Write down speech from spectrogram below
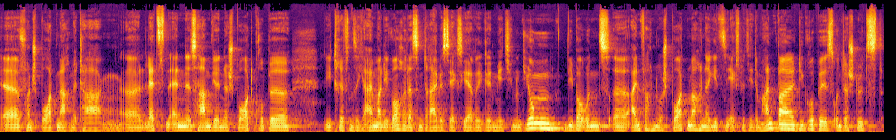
äh, von Sportnachmittagen. Äh, letzten Endes haben wir eine Sportgruppe, die treffen sich einmal die Woche. Das sind drei bis sechsjährige Mädchen und Jungen, die bei uns äh, einfach nur Sport machen. Da geht es nicht explizit um Handball. Die Gruppe ist unterstützt.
